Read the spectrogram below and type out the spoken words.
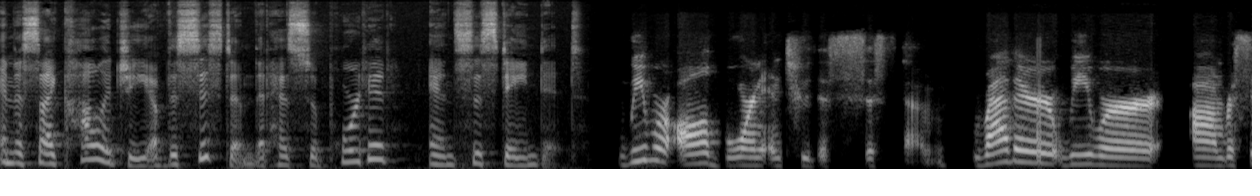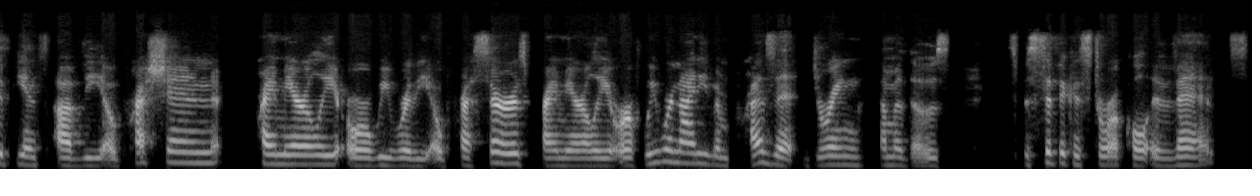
and the psychology of the system that has supported and sustained it we were all born into this system. Rather, we were um, recipients of the oppression primarily, or we were the oppressors primarily, or if we were not even present during some of those specific historical events.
